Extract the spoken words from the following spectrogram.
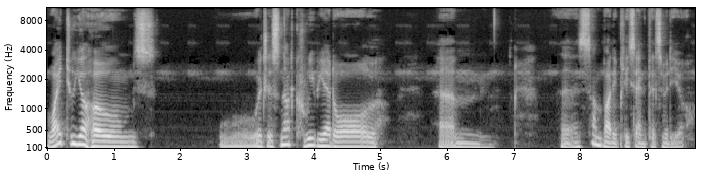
right to your homes, which is not creepy at all. Um, uh, somebody please end this video.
